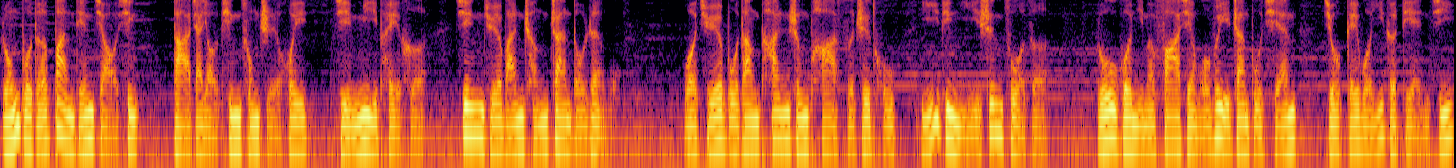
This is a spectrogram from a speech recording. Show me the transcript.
容不得半点侥幸，大家要听从指挥，紧密配合，坚决完成战斗任务。我绝不当贪生怕死之徒，一定以身作则。如果你们发现我畏战不前，就给我一个点击，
